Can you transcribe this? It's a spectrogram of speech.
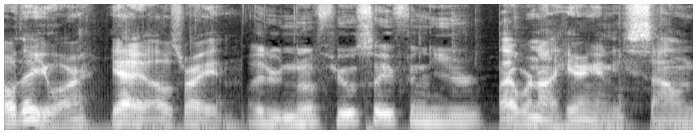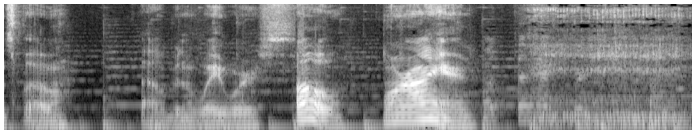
Oh, there you are. Yeah, I was right. I do not feel safe in here. Glad we're not hearing any sounds, though. That would have been way worse. Oh, more iron. What the heck? Where did you find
